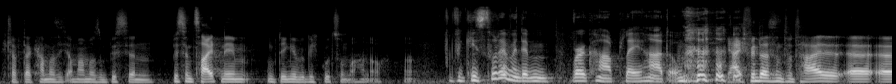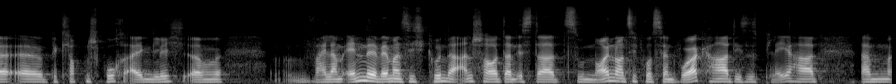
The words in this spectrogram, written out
ich glaube, da kann man sich auch mal so ein bisschen, bisschen Zeit nehmen, um Dinge wirklich gut zu machen auch. Ja. Wie gehst du denn mit dem Work hard, play hard um? ja, ich finde das einen total äh, äh, bekloppten Spruch eigentlich. Ähm, weil am Ende, wenn man sich Gründer anschaut, dann ist da zu 99 Prozent Work hard, dieses Play hard. Ähm,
